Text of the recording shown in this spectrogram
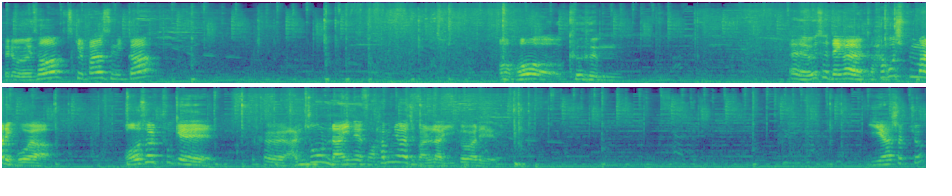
그리고 여기서 스킬 빠졌으니까 어허 그흠. 네, 여기서 내가 그 하고 싶은 말이 뭐야? 어설프게 그 안 좋은 라인에서 합류하지 말라 이거 말이에요. 이해하셨죠?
